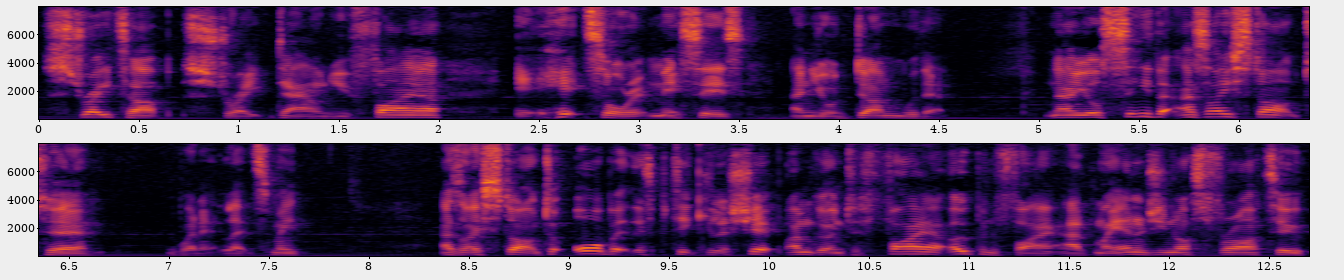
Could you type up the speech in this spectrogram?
straight up, straight down. You fire, it hits or it misses, and you're done with it. Now, you'll see that as I start to, when it lets me, as I start to orbit this particular ship, I'm going to fire, open fire, add my energy Nosferatu.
